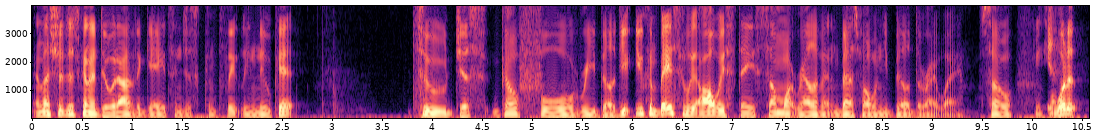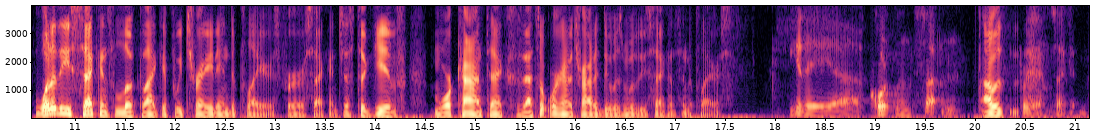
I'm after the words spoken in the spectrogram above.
unless you're just going to do it out of the gates and just completely nuke it, to just go full rebuild. You you can basically always stay somewhat relevant in best ball when you build the right way. So what do- what do these seconds look like if we trade into players for a second, just to give more context? 'cause that's what we're going to try to do is move these seconds into players. You get a uh, Courtland Sutton I was for that second.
